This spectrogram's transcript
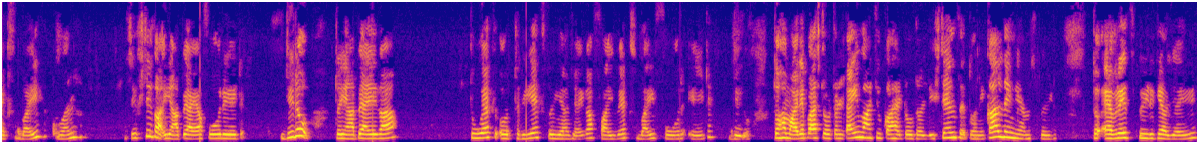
x बाई वन सिक्सटी का यहाँ पे आया फोर एट जीरो तो यहाँ पे आएगा टू एक्स और थ्री एक्स तो ये आ जाएगा five x by four eight zero तो हमारे पास टोटल टाइम आ चुका है टोटल डिस्टेंस है तो निकाल देंगे हम स्पीड तो एवरेज स्पीड क्या हो जाएगी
